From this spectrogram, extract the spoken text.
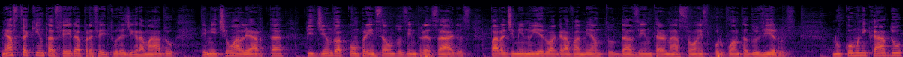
Nesta quinta-feira, a Prefeitura de Gramado emitiu um alerta pedindo a compreensão dos empresários para diminuir o agravamento das internações por conta do vírus. No comunicado,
